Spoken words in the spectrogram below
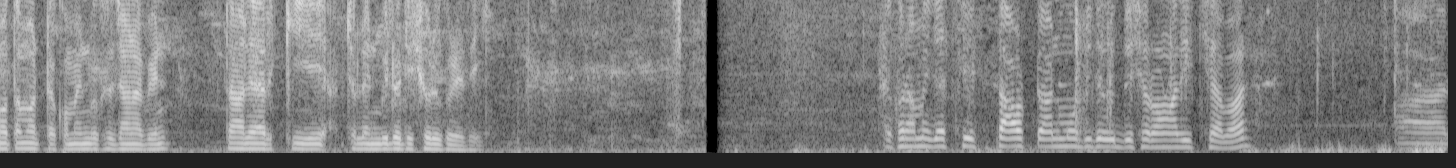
মতামতটা কমেন্ট বক্সে জানাবেন। তাহলে আর কি চলেন ভিডিওটি শুরু করে দিই। এখন আমি যাচ্ছি সাউথ টান মসজিদের উদ্দেশ্যে রওনা দিচ্ছি আবার। আর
